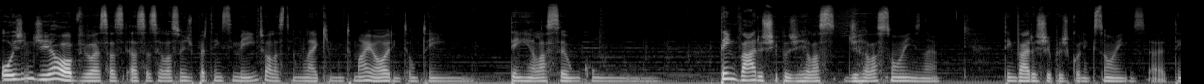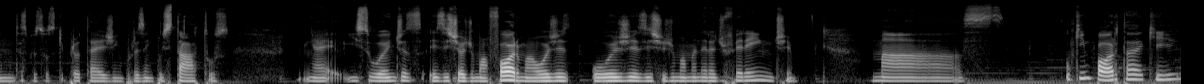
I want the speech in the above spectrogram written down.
hoje em dia, óbvio, essas, essas relações de pertencimento, elas têm um leque muito maior, então tem, tem relação com... Tem vários tipos de, rela de relações, né? Tem vários tipos de conexões. eh, tem muitas pessoas que protegem, por exemplo, status. né? isso antes existia de uma forma, hoje, hoje existe de uma maneira diferente. Mas o que importa é que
